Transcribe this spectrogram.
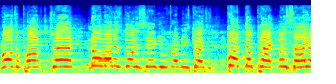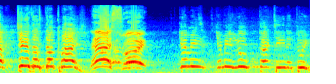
Rosa Parks tried. No one is going to save you from these curses but the black Messiah, Jesus the Christ. That's right. Give me, give me Luke 13 and 3.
